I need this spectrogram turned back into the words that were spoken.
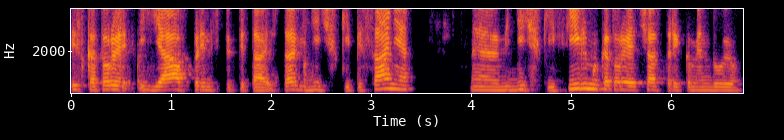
из которой я, в принципе, питаюсь, да, ведические писания, э, ведические фильмы, которые я часто рекомендую.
